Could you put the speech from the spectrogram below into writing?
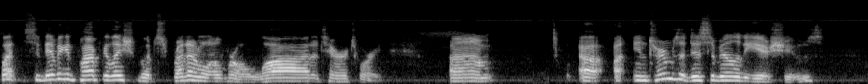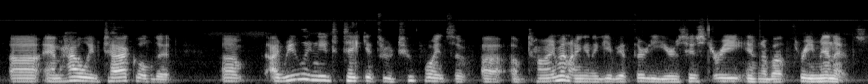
but significant population, but spread out over a lot of territory. Um, uh, uh, in terms of disability issues and how we've tackled it, um, I really need to take you through two points of, uh, of time, and I'm going to give you 30 years history in about three minutes.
